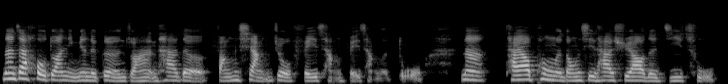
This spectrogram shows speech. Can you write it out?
那在后端里面的个人专案，它的方向就非常非常的多。那他要碰的东西，他需要的基础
